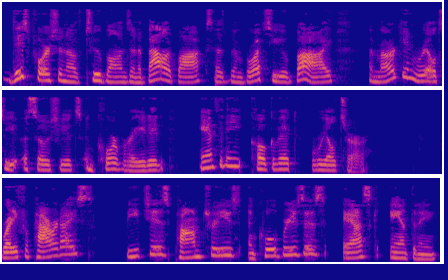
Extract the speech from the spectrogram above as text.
This portion of Two Blondes in a Ballot Box has been brought to you by American Realty Associates Incorporated, Anthony Kokovic, Realtor. Ready for paradise? Beaches, palm trees, and cool breezes? Ask Anthony.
